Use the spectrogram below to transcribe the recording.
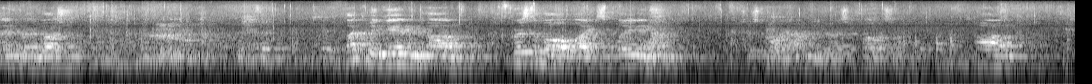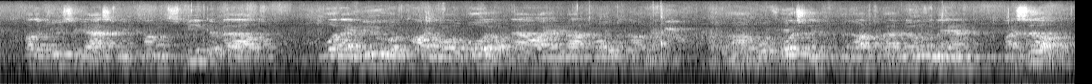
Thank you very much. I'd like to begin, um, first of all, by explaining just why I'm here, I suppose. Um, Father Cusick asked me to come and speak about what I knew of Cardinal O'Boyle. Now, I am not old enough, uh, or fortunate enough to have known the man myself.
